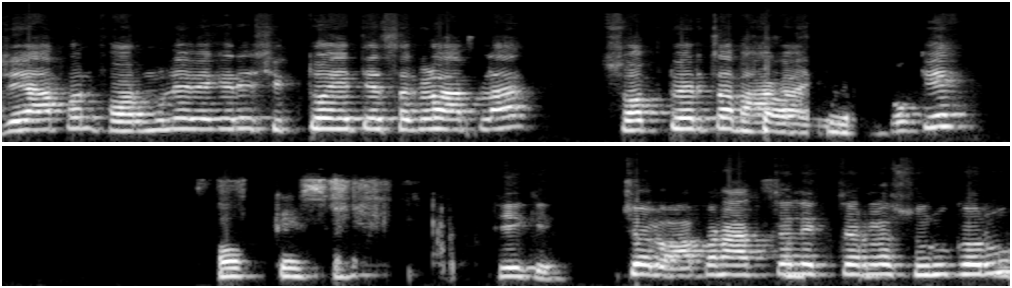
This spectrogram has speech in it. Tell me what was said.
जे आपण फॉर्म्युले वगैरे शिकतोय ते सगळं आपला सॉफ्टवेअरचा भाग आहे. ओके ओके सर ठीक आहे. चलो आपण आजच्या लेक्चरला सुरू करू.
